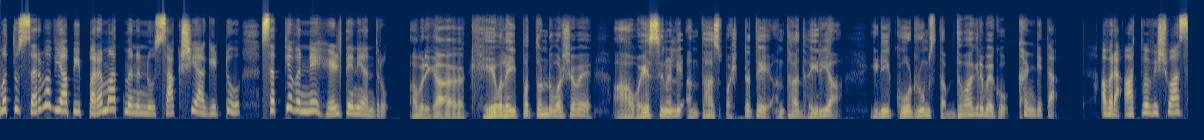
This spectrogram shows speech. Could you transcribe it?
ಮತ್ತು ಸರ್ವವ್ಯಾಪಿ ಪರಮಾತ್ಮನನ್ನು ಸಾಕ್ಷಿಯಾಗಿಟ್ಟು ಸತ್ಯವನ್ನೇ ಹೇಳ್ತೇನೆ ಅಂದ್ರು. ಅವರಿಗಾಗ ಕೇವಲ ಇಪ್ಪತ್ತೊಂದು ವರ್ಷವೇ? ಆ ವಯಸ್ಸಿನಲ್ಲಿ ಅಂತಹ ಸ್ಪಷ್ಟತೆ ಅಂತಹ ಧೈರ್ಯ? ಇಡೀ ಕೋರ್ಟ್ ರೂಮ್ ಸ್ತಬ್ಧವಾಗಿರಬೇಕು. ಖಂಡಿತ. ಅವರ ಆತ್ಮವಿಶ್ವಾಸ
